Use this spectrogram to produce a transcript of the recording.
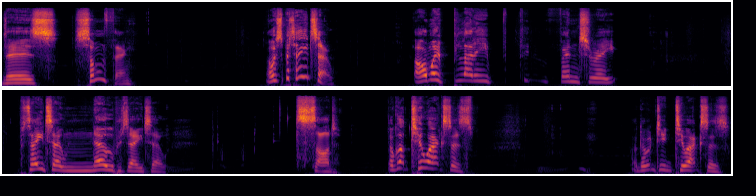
There's something. Oh, it's a potato. Oh, my bloody inventory. Potato, no potato. Sod. I've got two axes. I don't need two axes.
